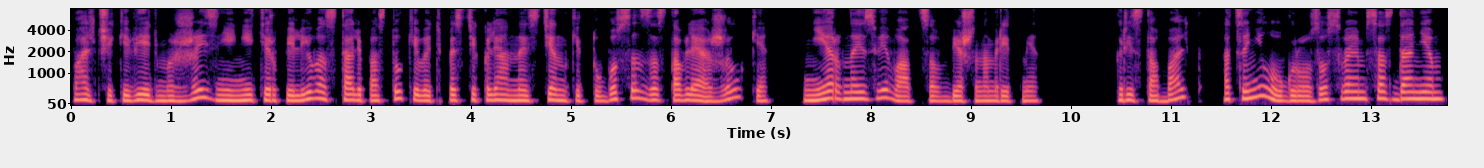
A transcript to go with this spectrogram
Пальчики ведьмы жизни нетерпеливо стали постукивать по стеклянной стенке тубуса, заставляя жилки нервно извиваться в бешеном ритме. Кристобальд оценил угрозу своим созданием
